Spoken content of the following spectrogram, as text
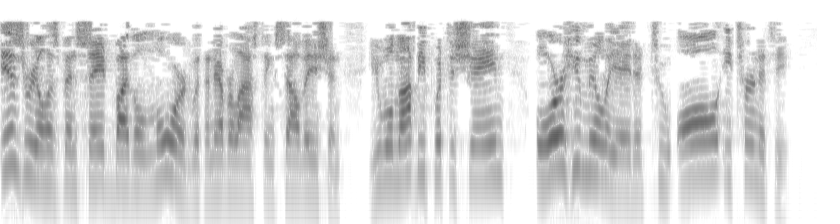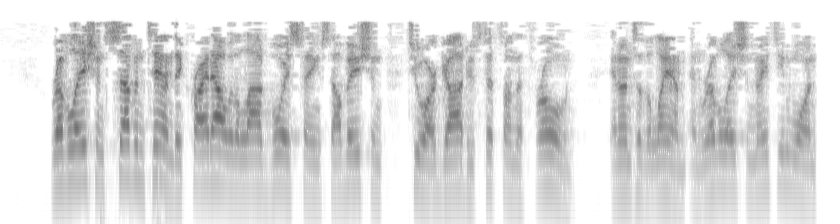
Israel has been saved by the Lord with an everlasting salvation. You will not be put to shame or humiliated to all eternity. Revelation 7:10 they cried out with a loud voice saying salvation to our God who sits on the throne and unto the lamb. And Revelation 19:1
